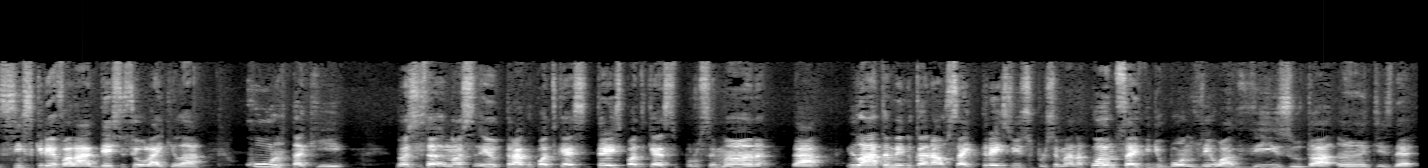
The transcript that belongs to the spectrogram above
se inscreva lá, deixe o seu like lá curta aqui. Nós, nós, eu trago podcast, três podcasts por semana, tá? E lá também do canal sai três vídeos por semana. Quando sai vídeo bônus eu aviso, tá? Antes, né?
